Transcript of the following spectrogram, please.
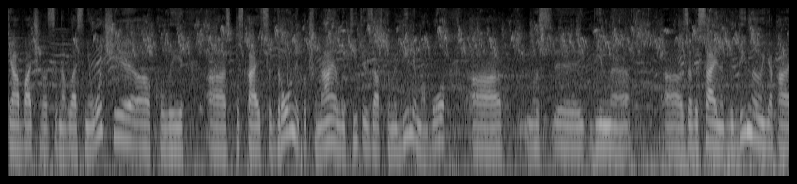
я бачила це на власні очі, е, коли е, спускається дрон і починає летіти за автомобілем, або е, він зависає над людиною, яка,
